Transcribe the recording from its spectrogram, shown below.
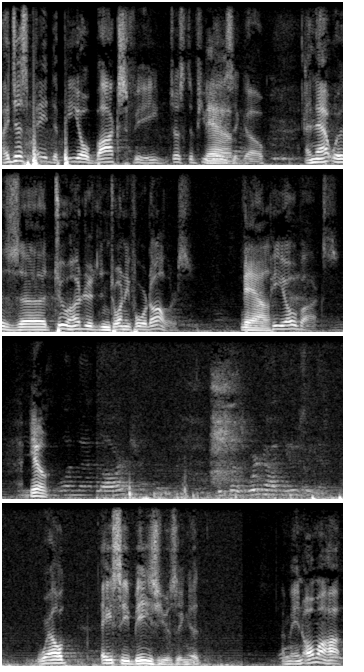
I just paid the PO box fee just a few Yeah. days ago, and that was uh, two hundred and twenty-four dollars. Yeah. PO box. You know, One that large? Because we're not using it. Well, ACB's using it. I mean, Omaha.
